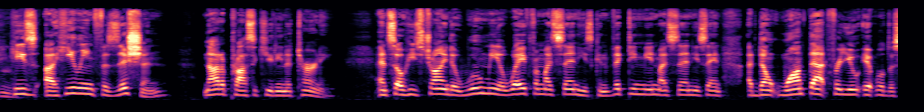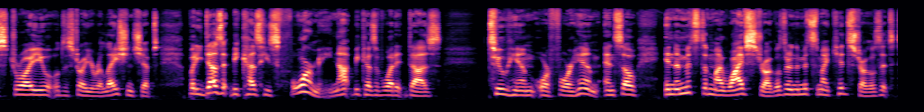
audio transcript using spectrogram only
Mm. He's a healing physician, not a prosecuting attorney. And so he's trying to woo me away from my sin. He's convicting me in my sin. He's saying, I don't want that for you. It will destroy you. It will destroy your relationships. But he does it because he's for me, not because of what it does to him or for him. And so, in the midst of my wife's struggles or in the midst of my kids' struggles, it's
